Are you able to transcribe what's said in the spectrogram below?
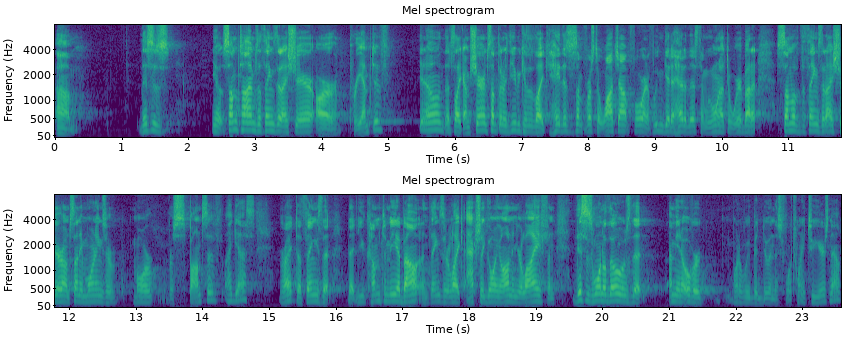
Um, this is, you know, sometimes the things that I share are preemptive. You know, that's like I'm sharing something with you because it's like, hey, this is something for us to watch out for, and if we can get ahead of this, then we won't have to worry about it. Some of the things that I share on Sunday mornings are more responsive, I guess, right? To things that, that you come to me about and things that are like actually going on in your life. And this is one of those that, I mean, over, what have we been doing this for, 22 years now?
